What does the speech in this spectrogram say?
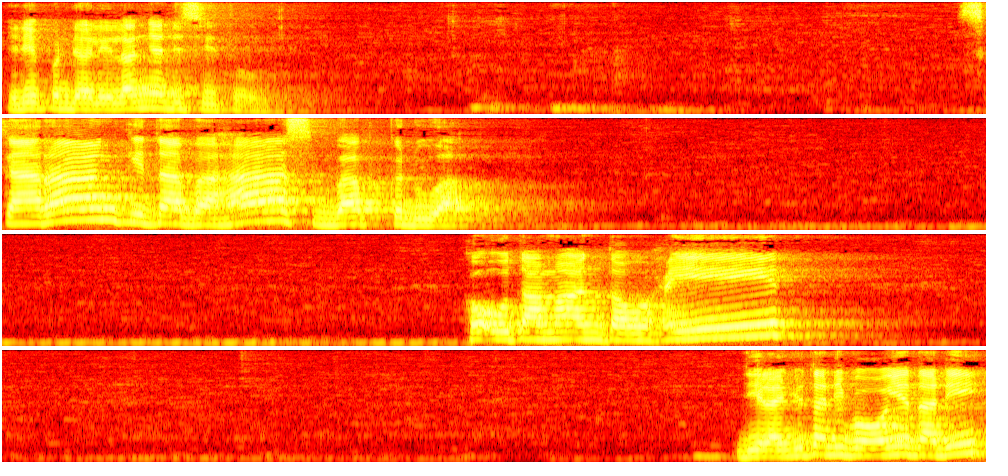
Jadi pendalilannya di situ. Sekarang kita bahas bab kedua. Keutamaan tauhid Dilanjutkan di bawahnya tadi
